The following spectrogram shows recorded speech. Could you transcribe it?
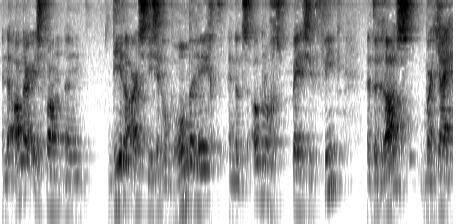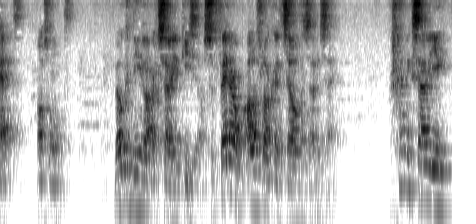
en de ander is van een dierenarts die zich op honden richt. En dat is ook nog specifiek het ras wat jij hebt als hond. Welke dierenarts zou je kiezen als ze verder op alle vlakken hetzelfde zouden zijn? Waarschijnlijk zou je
